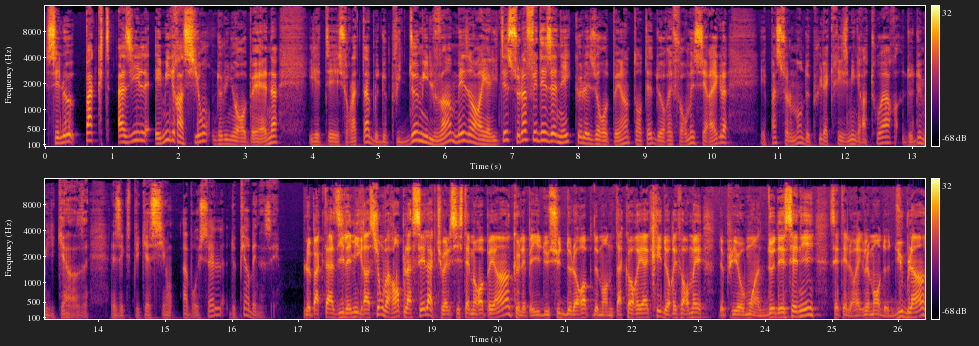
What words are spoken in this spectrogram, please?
c'est le pacte asile et migration de l'Union européenne. Il était sur la table depuis 2020, mais en réalité, cela fait des années que les Européens tentaient de réformer ces règles et pas seulement depuis la crise migratoire de 2015. Les explications à Bruxelles de Pierre Benazet. Le pacte asile et migration va remplacer l'actuel système européen que les pays du sud de l'Europe demandent à corps et à cri de réformer depuis au moins deux décennies. C'était le règlement de Dublin.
